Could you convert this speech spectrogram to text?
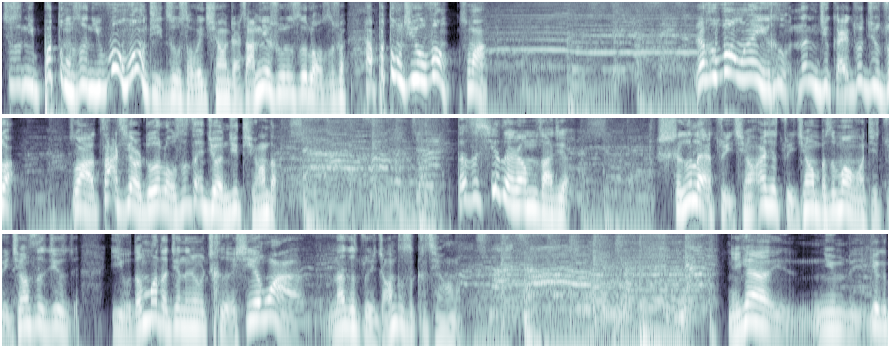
就是你不懂事，你问问题就稍微轻点儿。咱们那时候的时候，老师说，啊，不懂就要问，是吧？然后问完以后，那你就该做就做。是吧？扎起耳朵，老师再叫你就听的。但是现在人们咋的？手懒嘴强，而且嘴强不是问问题，嘴强是就有的没的就那种扯闲话，那个嘴真的是可强了。你看，你一个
